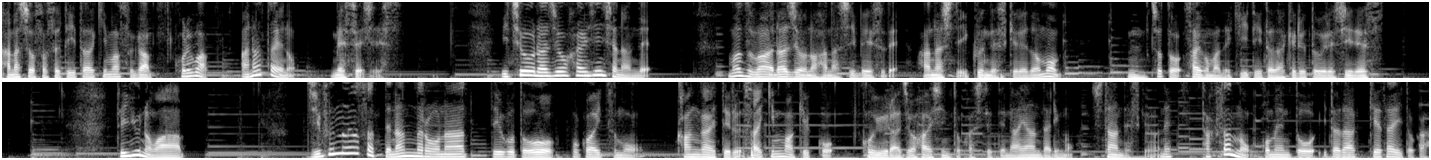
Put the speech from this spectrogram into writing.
話をさせていただきますが、これはあなたへのメッセージです。一応ラジオ配信者なんで、まずはラジオの話ベースで話していくんですけれども、うん、ちょっと最後まで聞いていただけると嬉しいです。っていうのは、自分の良さって何だろうなっていうことを僕はいつも考えてる。最近まあ結構こういうラジオ配信とかしてて悩んだりもしたんですけどね。たくさんのコメントをいただけたりとか、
